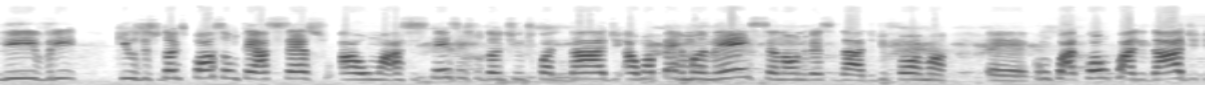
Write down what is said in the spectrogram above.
livre, que os estudantes possam ter acesso a uma assistência estudantil de qualidade, a uma permanência na universidade de forma é, com, com qualidade.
